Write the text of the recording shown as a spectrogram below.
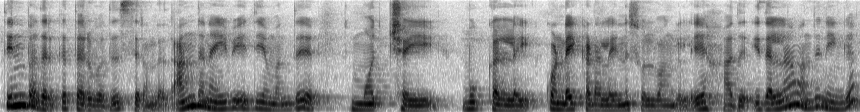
தின்பதற்கு தருவது சிறந்தது. அந்த நைவேத்தியம் வந்து மொச்சை மூக்கல்லை கொண்டைக்கடலைன்னு சொல்லுவாங்க இல்லையா? அது. இதெல்லாம் வந்து நீங்கள்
